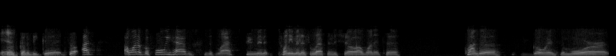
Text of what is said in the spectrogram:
so it's going to be good. So I I wanted before we have this last few minutes, 20 minutes left in the show, I wanted to kind of go into more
